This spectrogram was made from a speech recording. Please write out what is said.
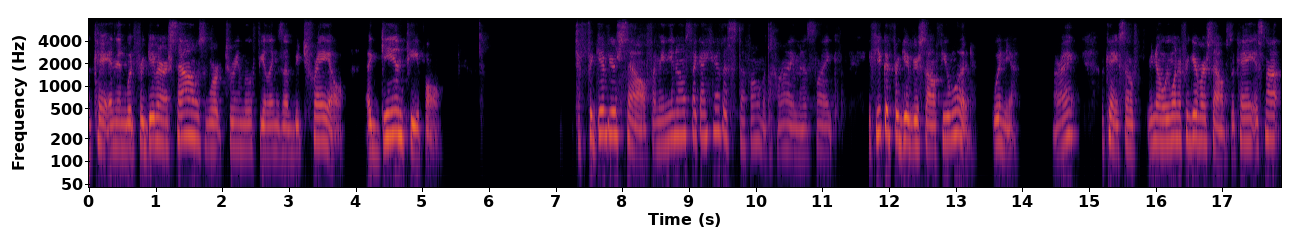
okay and then would forgiving ourselves work to remove feelings of betrayal again people to forgive yourself. I mean, you know, it's like I hear this stuff all the time, and it's like, if you could forgive yourself, you would, wouldn't you? All right. Okay. So, you know, we want to forgive ourselves. Okay. It's not,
